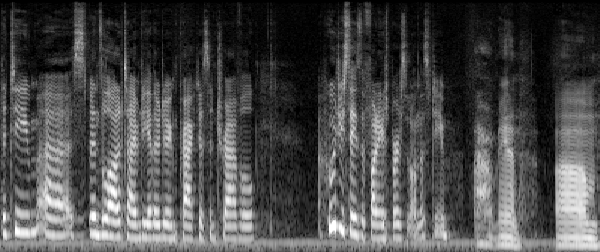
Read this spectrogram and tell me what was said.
The team uh, spends a lot of time together doing practice and travel. Who would you say is the funniest person on this team? Oh man. Um,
